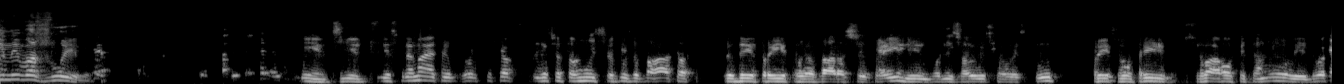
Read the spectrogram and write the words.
і неважливе. Ні, ні, не сприймаєте хоча лише тому, що дуже багато людей приїхало зараз з України, вони залишились тут. Приїхало три два роки тому, і досі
